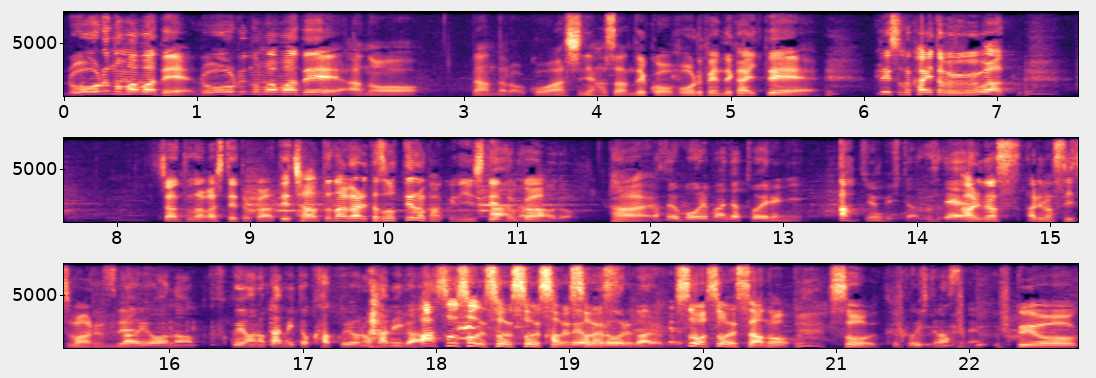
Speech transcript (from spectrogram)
ロールのままでロールのままであのーなんだろうこう足に挟んでこうボールペンで書いてでその書いた部分はちゃんと流してとかでちゃんと流れたぞっていうのを確認してとか。はい。それボールペンじゃあトイレにあ準備してあって。ありますあります。いつもあるんで。使う用の服用の紙と書く用の紙があそうそうですそうですそうですそうです。そうです格用のロールがあるわけです。そうそうです。あのそう。工夫してますね。ふ服用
